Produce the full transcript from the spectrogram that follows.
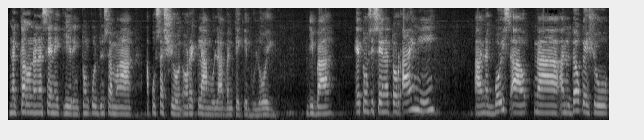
nagkaroon na ng Senate hearing tungkol dun sa mga akusasyon o reklamo laban kay Kibuloy. 'Di ba? Etong si Senator Amy ah, nag-voice out na ano daw kesyo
